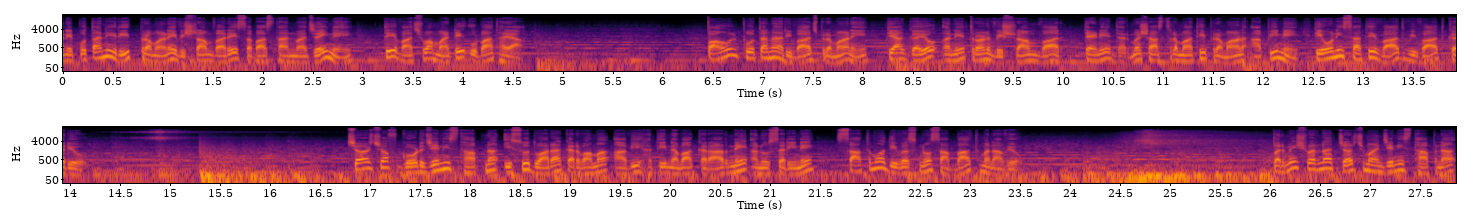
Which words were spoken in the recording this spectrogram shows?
અને પોતાની રીત પ્રમાણે વિશ્રામવારે સભાસ્થાનમાં જઈને તે વાંચવા માટે ઊભા થયા. પાઉલ પોતાના રિવાજ પ્રમાણે ત્યાં ગયો અને ત્રણ વિશ્રામવાર તેણે ધર્મશાસ્ત્રમાંથી પ્રમાણ આપીને તેઓની સાથે વાદ વિવાદ કર્યો. ચર્ચ ઓફ ગોડજેની સ્થાપના ઈસુ દ્વારા કરવામાં આવી હતી નવા કરારને અનુસરીને સાતમો દિવસનો સાબાત મનાવ્યો. પરમેશ્વરના ચર્ચ માંજેની સ્થાપના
